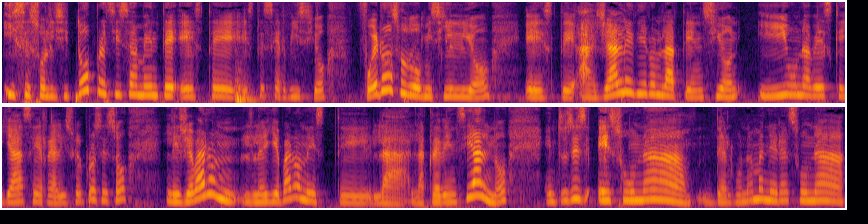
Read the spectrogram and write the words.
Y se solicitó precisamente este, este servicio, fueron a su domicilio, este, allá le dieron la atención y una vez que ya se realizó el proceso, le llevaron, le llevaron este, la, la credencial, ¿no? Entonces es una, de alguna manera es una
